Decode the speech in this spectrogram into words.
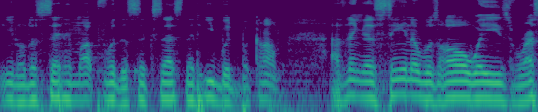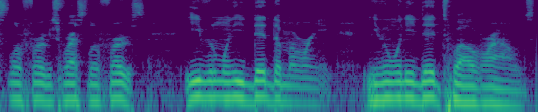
you know to set him up for the success that he would become. I think that Cena was always wrestler first, wrestler first. Even when he did the Marine, even when he did 12 rounds,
